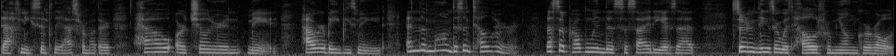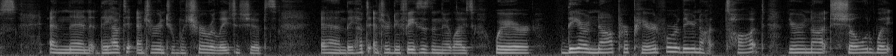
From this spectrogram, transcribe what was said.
Daphne simply asks her mother, How are children made? How are babies made? And the mom doesn't tell her. That's the problem in this society is that certain things are withheld from young girls and then they have to enter into mature relationships and they have to enter new phases in their lives where they are not prepared for, they're not taught, they're not shown what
